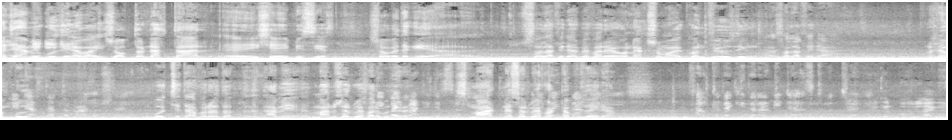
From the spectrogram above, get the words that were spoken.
আচ্ছা আমি বুঝি না ভাই সব তো ডাক্তার এই সেই বিসিএস সবে দেখি চলাফেরার ব্যাপারে অনেক সময় কনফিউজিং চলাফেরা। বুঝছি তারপরে তো আমি মানুষের ব্যাপারে বুঝাই স্মার্টনেসের ব্যাপারটা বুঝাই না কালকে দেখি তারা ডিটাস্ট বুঝছেন এগুলো ভুল লাগে।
